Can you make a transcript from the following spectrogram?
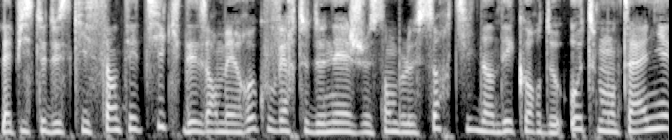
La piste de ski synthétique, désormais recouverte de neige, semble sortie d'un décor de haute montagne.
